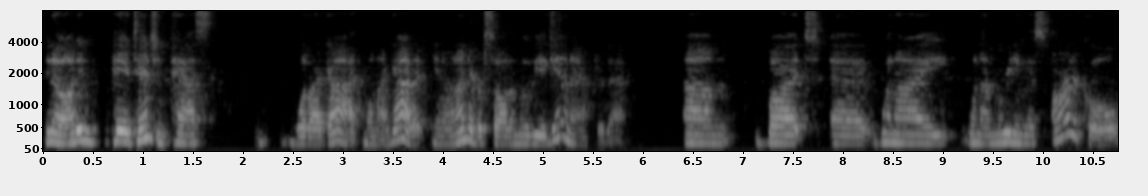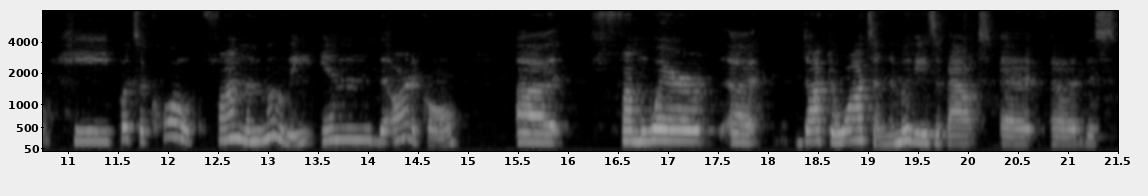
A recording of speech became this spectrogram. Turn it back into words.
You know, I didn't pay attention past what I got when I got it. You know, and I never saw the movie again after that. Um, but uh, when I when I'm reading this article, he puts a quote from the movie in the article, uh, from where uh, Dr. Watson, the movie is about uh, uh, this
